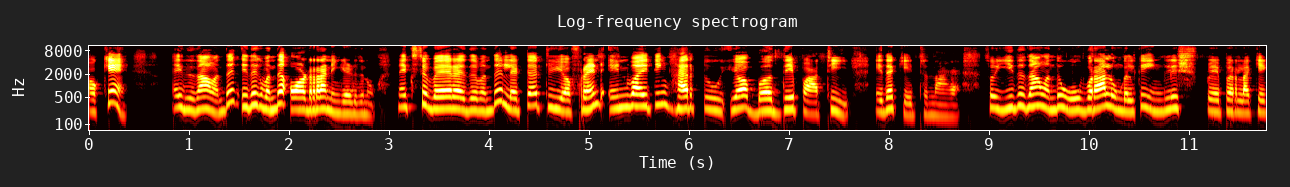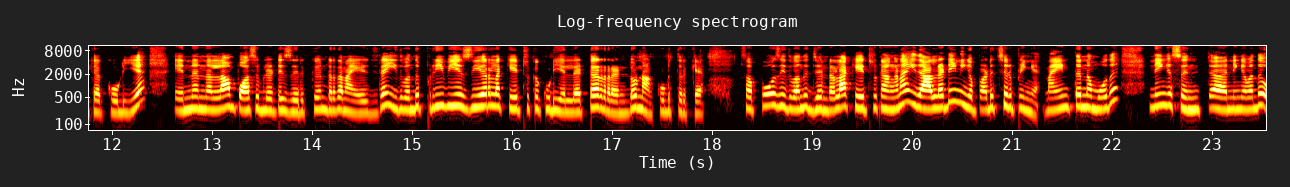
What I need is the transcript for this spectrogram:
okay இதுதான் வந்து இதுக்கு வந்து ஆர்டராக நீங்கள் எழுதணும். நெக்ஸ்ட்டு வேறு இது வந்து letter to your friend inviting her to your birthday party இதை கேட்டிருந்தாங்க. ஸோ இதுதான் வந்து ஓவரால் உங்களுக்கு இங்கிலீஷ் பேப்பரில் கேட்கக்கூடிய என்னென்னலாம் பாசிபிலிட்டிஸ் இருக்குன்றதை நான் எழுதிட்டேன். இது வந்து ப்ரீவியஸ் இயரில் கேட்டிருக்கக்கூடிய லெட்டர் ரெண்டும் நான் கொடுத்துருக்கேன். சப்போஸ் இது வந்து ஜென்ரலாக கேட்டிருக்காங்கன்னா இது ஆல்ரெடி நீங்கள் படிச்சிருப்பீங்க. நைன்த்துன்னும் போது நீங்கள் சென்ட் நீங்கள் வந்து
